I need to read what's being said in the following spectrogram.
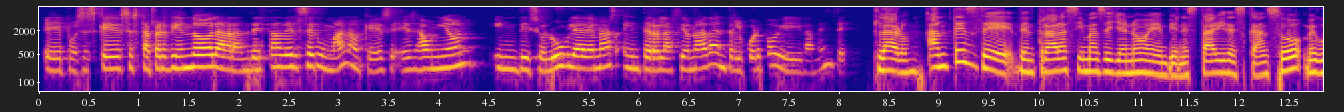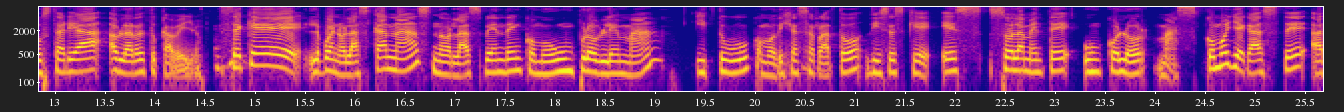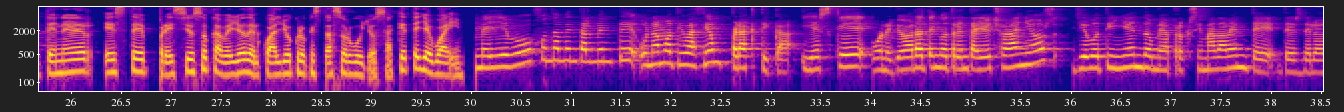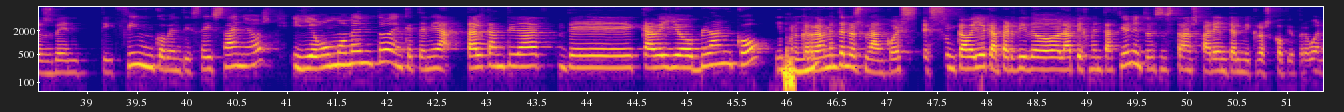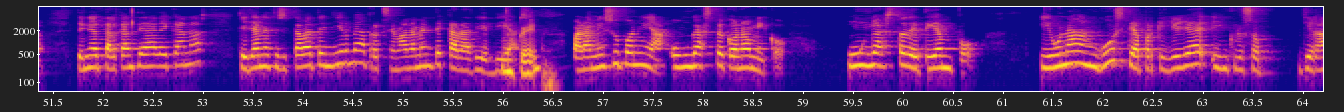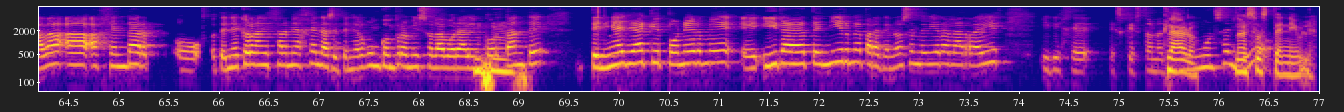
eh, pues es que se está perdiendo la grandeza del ser humano, que es esa unión indisoluble, además, e interrelacionada entre el cuerpo y la mente. Claro. Antes de, entrar así más de lleno en bienestar y descanso, me gustaría hablar de tu cabello. Sé que, bueno, las canas no las venden como un problema, y tú, como dije hace rato, dices que es solamente un color más. ¿Cómo llegaste a tener este precioso cabello del cual yo creo que estás orgullosa? ¿Qué te llevó ahí? Me llevó fundamentalmente una motivación práctica y es que, bueno, yo ahora tengo 38 años, llevo tiñéndome aproximadamente desde los 25, 26 años y llegó un momento en que tenía tal cantidad de cabello blanco, porque realmente no es blanco, es, es un cabello que ha perdido la pigmentación y entonces es transparente al microscopio. Pero bueno, tenía tal cantidad de canas que ya necesitaba teñirme aproximadamente cada 10 días. Para mí suponía un gasto económico, un gasto de tiempo y una angustia, porque yo ya incluso llegaba a agendar o, tenía que organizar mi agenda si tenía algún compromiso laboral importante, tenía ya que ponerme, e ir a teñirme para que no se me viera la raíz y dije, es que esto no tiene ningún sentido. No es sostenible.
